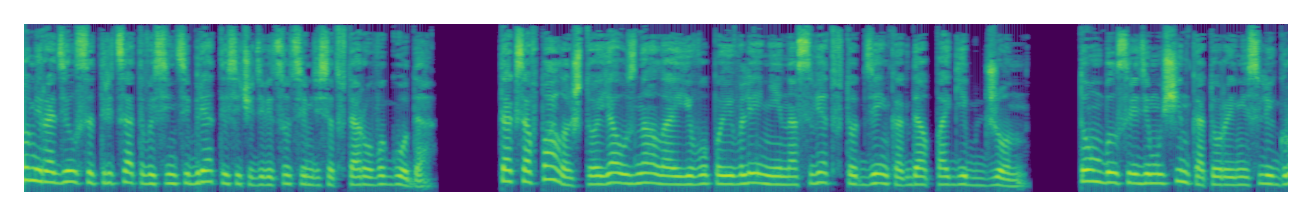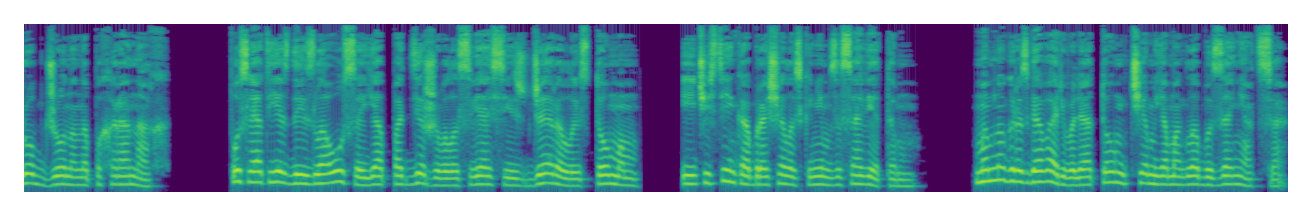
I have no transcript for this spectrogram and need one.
Томми родился 30 сентября 1972 года. Так совпало, что я узнала о его появлении на свет в тот день, когда погиб Джон. Том был среди мужчин, которые несли гроб Джона на похоронах. После отъезда из Лаоса я поддерживала связь и с Джерал, и с Томом, и частенько обращалась к ним за советом. Мы много разговаривали о том, чем я могла бы заняться.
